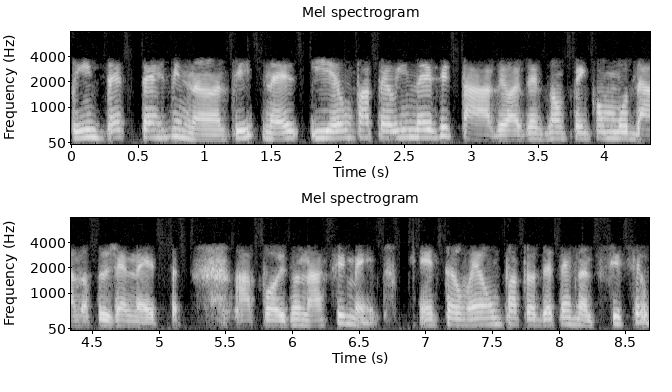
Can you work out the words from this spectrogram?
bem determinante, né? E é um papel inevitável. A gente não tem como mudar nossa genética após o nascimento. Então é um papel determinante. Se seu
